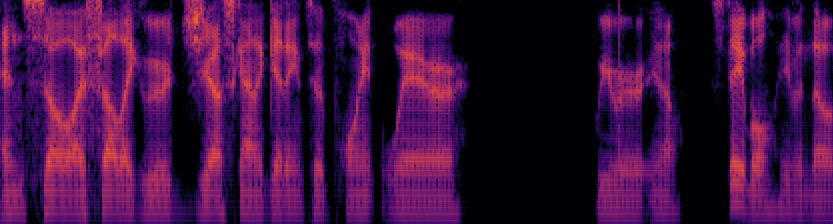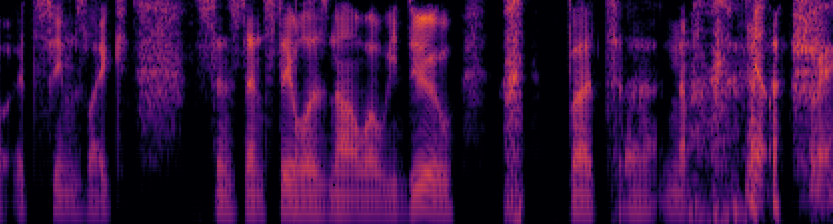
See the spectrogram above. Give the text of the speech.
And so I felt like we were just kind of getting to a point where we were, you know, stable, even though it seems like since then stable is not what we do. but uh, no, no,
